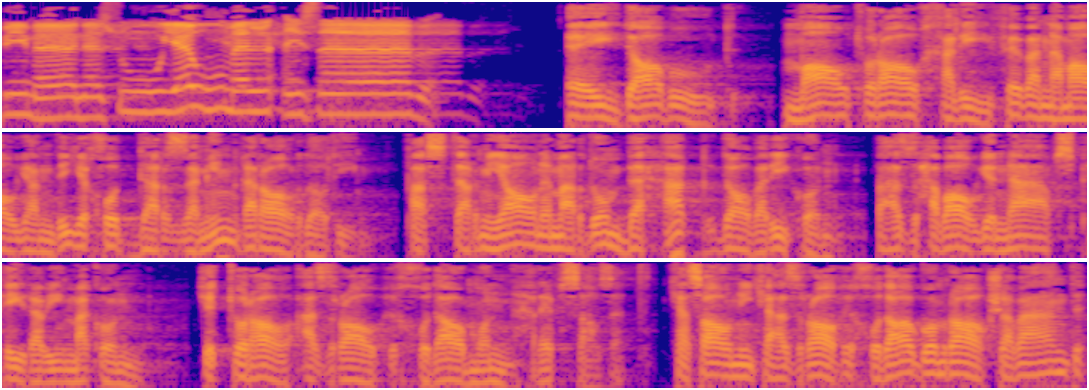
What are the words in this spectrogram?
بما نسوا يوم الحساب ای داوود ما تو را خلیفه و نماینده خود در زمین قرار دادیم. پس در میان مردم به حق داوری کن و از هوای نفس پیروی مکن که تو را از راه خدا منحرف سازد. کسانی که از راه خدا گمراه شوند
